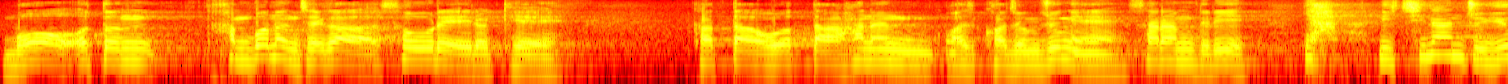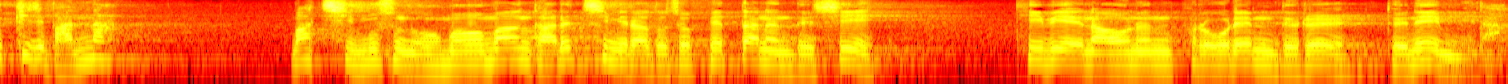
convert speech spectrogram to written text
뭐 어떤 한 번은 제가 서울에 이렇게 갔다 왔다 하는 과정 중에 사람들이 야, 니 지난주 유퀴즈 봤나? 마치 무슨 어마어마한 가르침이라도 접했다는 듯이 TV에 나오는 프로그램들을 되뇌입니다.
